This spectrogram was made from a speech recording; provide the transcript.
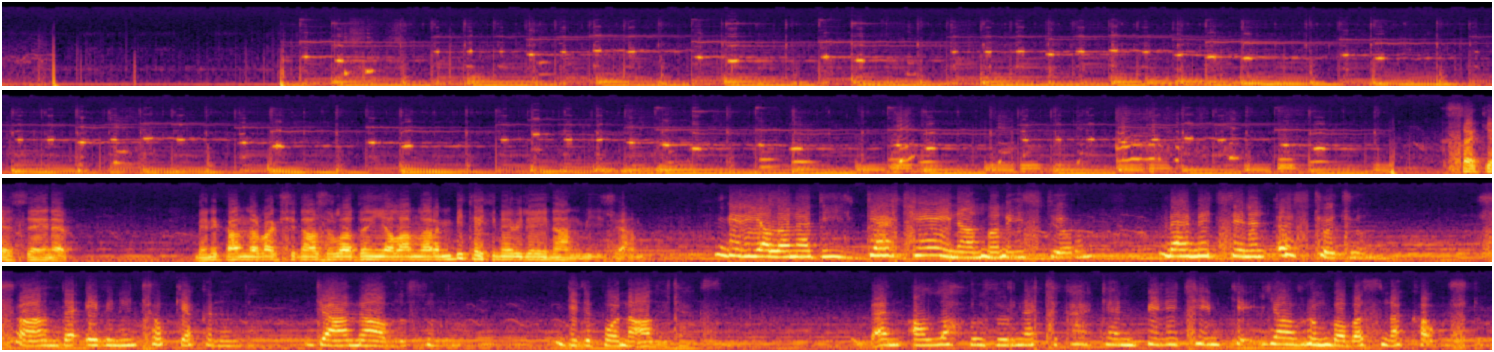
Kısa Zeynep. Beni kandırmak için hazırladığın yalanların bir tekine bile inanmayacağım. Bir yalana değil, gerçeğe inanmanı istiyorum. Mehmet senin öz çocuğun. Şu anda evinin çok yakınında, cami avlusunda. Gidip onu alacaksın. Ben Allah huzuruna çıkarken bileceğim ki yavrum babasına kavuştu.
